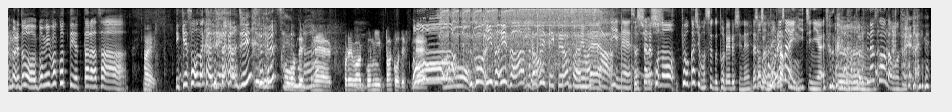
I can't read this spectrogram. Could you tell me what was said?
ーこれどう？ゴミ箱って言ったらさはい、いけそうな感じな感じ？そうですね。これはゴミ箱ですね。すごい。いいぞいいぞ。片付いていくよ進みました。いいね。そしたらこの教科書もすぐ取れるしね。だから取れない。位置にやうんうん取れなそうだもんね。取れないね。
